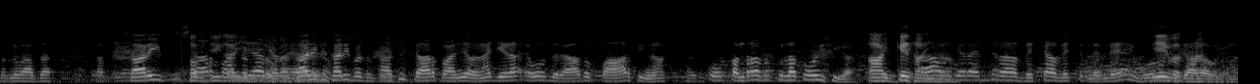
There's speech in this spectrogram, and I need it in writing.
ਮਤਲਬ ਆਪਦਾ ਸਾਰੀ ਸਬਜ਼ੀ ਲਾਈ ਸਾਰੀ ਦੀ ਸਾਰੀ ਫਸਲ ਅਸੀਂ 4-5 ਹੋਣਾ ਜਿਹੜਾ ਉਸ ਦਰਿਆ ਤੋਂ ਪਾਰ ਸੀ ਨਾ ਉਹ 1500 ਕਿੱਲਾ ਤੋਂ ਹੀ ਸੀਗਾ। ਆ ਇੱਕੇ ਥਾਈ ਆਹ ਜਿਹੜਾ ਇੱਧਰ ਆ ਵਿੱਚ ਆ ਵਿੱਚ ਲੈ ਇਹ ਵੀ ਜ਼ਿਆਦਾ ਹੋ ਗਿਆ।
